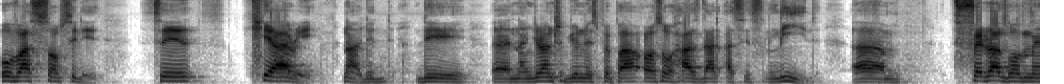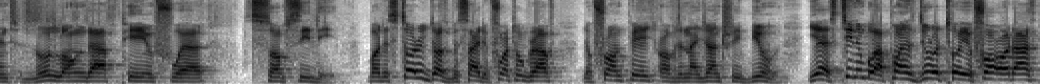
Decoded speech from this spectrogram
over subsidy, says Kyari. Now, the, the uh, Nigerian Tribune newspaper also has that as its lead. Um, federal government no longer paying fuel subsidy. But the story just beside the photograph, the front page of the Nigerian Tribune. Yes, Tinubu appoints Duro Durotoye four others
